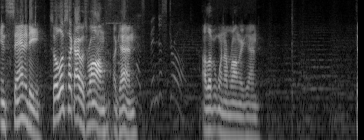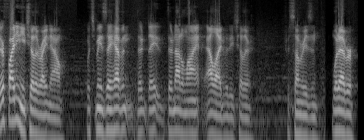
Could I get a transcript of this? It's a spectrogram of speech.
insanity. So it looks like I was wrong again. Has been destroyed. I love it when I'm wrong again. They're fighting each other right now, which means they haven't. They're, they they're not ali- allied with each other for some reason. Whatever.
